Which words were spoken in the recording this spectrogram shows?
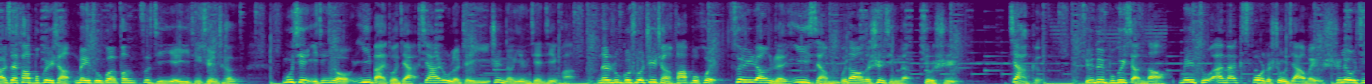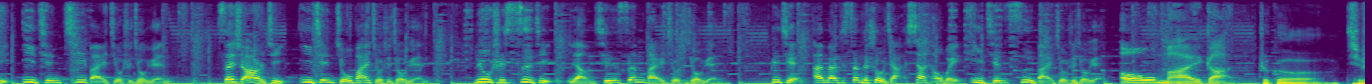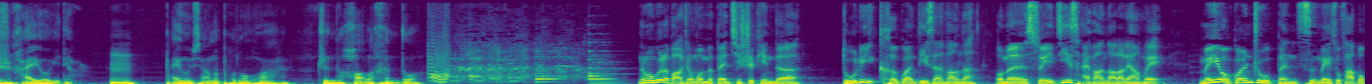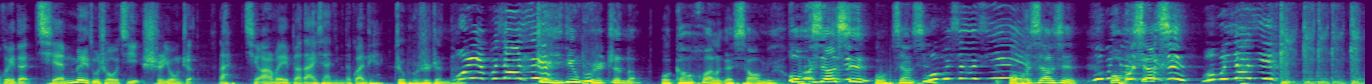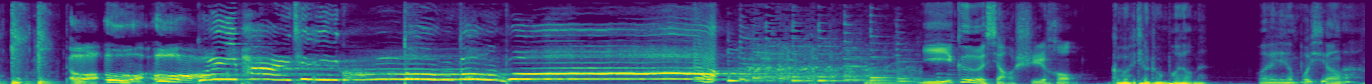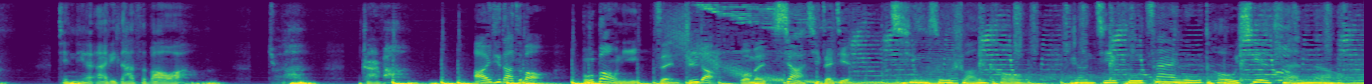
而在发布会上，魅族官方自己也已经宣称，目前已经有一百多家加入了这一智能硬件计划。那如果说这场发布会最让人意想不到的事情呢，就是价格，绝对不会想到，魅族 MX4 的售价为十六 G 一千七百九十九元，三十二 G 一千九百九十九元，六十四 G 两千三百九十九元，并且 MX 三的售价下调为一千四百九十九元。Oh my god！这个其实还有一点儿，嗯。白永祥的普通话真的好了很多。那么，为了保证我们本期视频的独立客观第三方呢，我们随机采访到了两位没有关注本次魅族发布会的前魅族手机使用者，来，请二位表达一下你们的观点。这不是真的，我也不相信，这一定不是真的。我刚换了个小米，我不相信，我不相信，我不相信，我不相信，我不相信，我不相信。哦哦哦！龟派一个小时后，各位听众朋友们，我已经不行了。今天 IT 大字报啊，就到这儿吧。IT 大字报不报你怎知道？我们下期再见。轻松爽口，让肌肤再无头屑烦恼。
